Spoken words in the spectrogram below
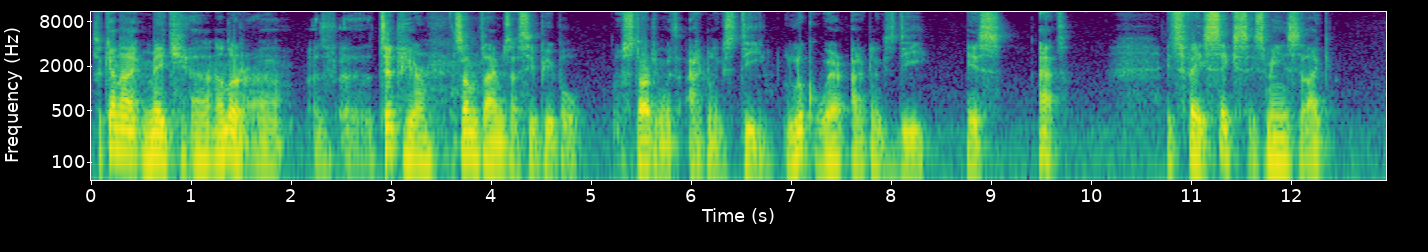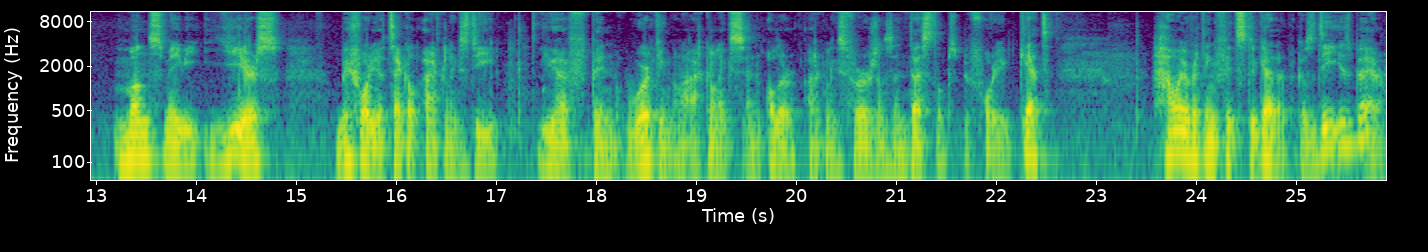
So can I make another uh, uh, tip here? Sometimes I see people starting with ArcoLinux D. Look where ArcoLinux D is at. It's phase six. It means like months, maybe years before you tackle ArcoLinux D you have been working on ArcoLinux and other ArcoLinux versions and desktops before you get how everything fits together because D is bare.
